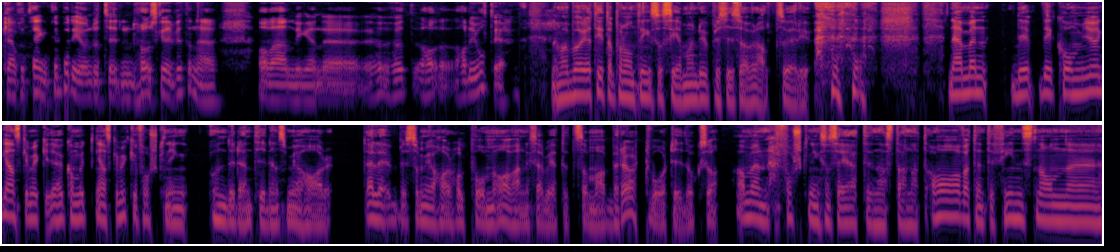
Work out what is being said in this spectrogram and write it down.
kanske tänkte på det under tiden du har skrivit den här avhandlingen. Eh, hur, har, har, du gjort det? När man börjar titta på någonting så ser man det precis överallt, så är det ju. Nej, men det, det kom ju ganska mycket, det har kommit ganska mycket forskning under den tiden som jag har eller som jag har hållit på med avhandlingsarbetet som har berört vår tid också. Ja, men forskning som säger att den har stannat av, att det inte finns någon, eh,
